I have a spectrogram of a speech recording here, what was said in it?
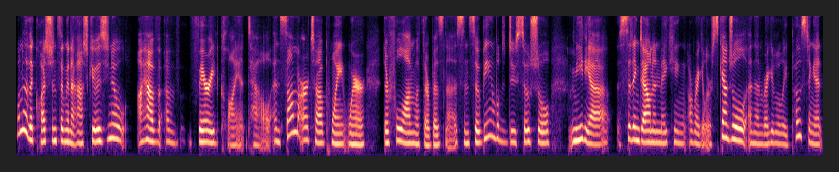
One of the questions i'm going to ask you is you know i have a varied clientele and some are to a point where they're full on with their business. And so being able to do social media, sitting down and making a regular schedule and then regularly posting it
